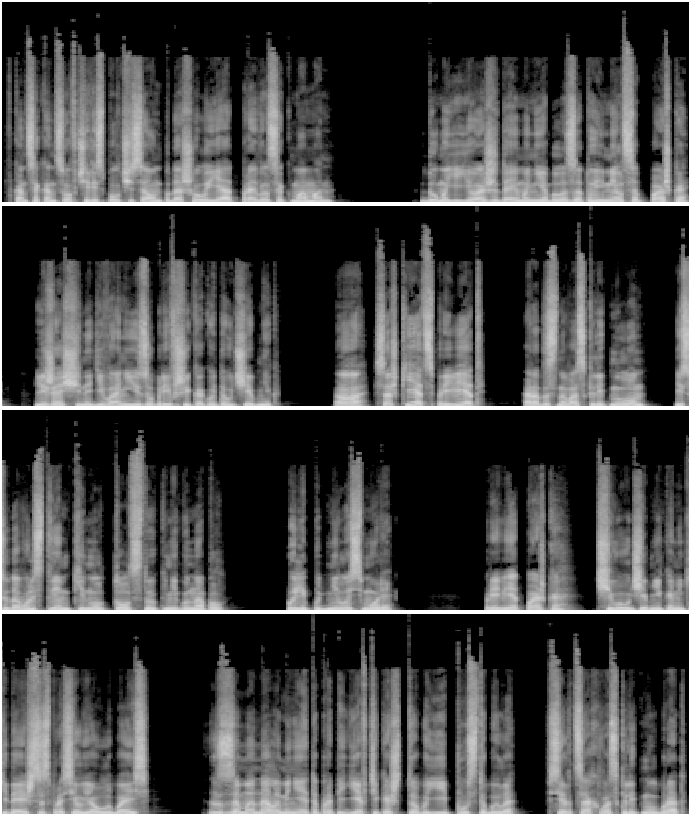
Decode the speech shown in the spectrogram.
В конце концов, через полчаса он подошел, и я отправился к маман. Дома ее ожидаемо не было, зато имелся Пашка — лежащий на диване и зубривший какой-то учебник. «О, Сашкец, привет!» — радостно воскликнул он и с удовольствием кинул толстую книгу на пол. Пыли поднялось море. «Привет, Пашка. Чего учебниками кидаешься?» — спросил я, улыбаясь. «Заманала меня эта пропедевтика, чтобы ей пусто было», — в сердцах воскликнул брат.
